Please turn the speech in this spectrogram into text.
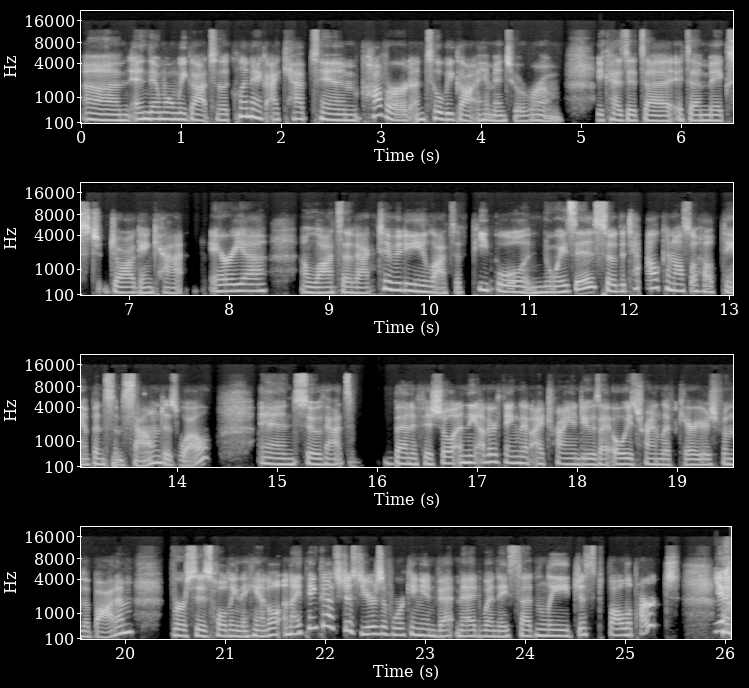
um, and then when we got to the clinic, I kept him covered until we got him into a room because it's a it's a mixed dog and cat area, and lots of activity, lots of people and noises. So the towel can also help dampen some sound as well. And so that's beneficial. And the other thing that I try and do is I always try and lift carriers from the bottom versus holding the handle. And I think that's just years of working in vet med when they suddenly just fall apart. Yeah.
